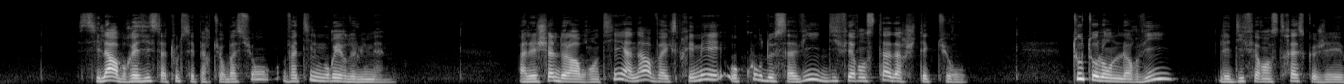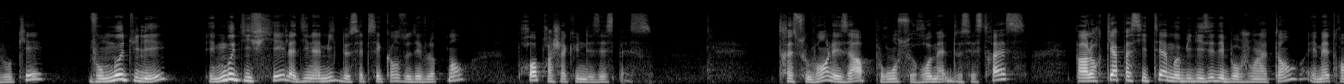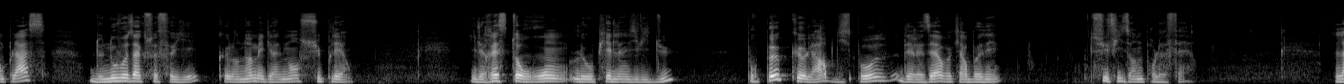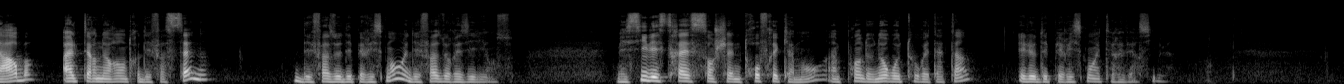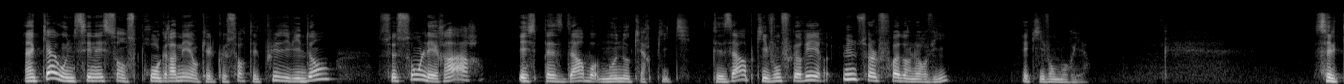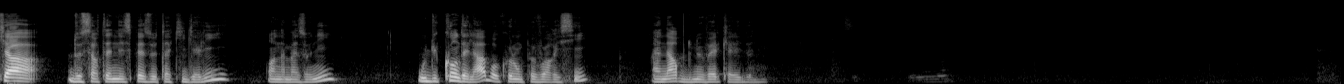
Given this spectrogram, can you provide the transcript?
Si l'arbre résiste à toutes ces perturbations, va-t-il mourir de lui-même? À l'échelle de l'arbre entier, un arbre va exprimer au cours de sa vie différents stades architecturaux. Tout au long de leur vie, les différents stress que j'ai évoqués vont moduler et modifier la dynamique de cette séquence de développement propre à chacune des espèces. Très souvent, les arbres pourront se remettre de ces stress par leur capacité à mobiliser des bourgeons latents et mettre en place de nouveaux axes feuillés que l'on nomme également suppléants. Ils restaureront le haut pied de l'individu pour peu que l'arbre dispose des réserves carbonées suffisantes pour le faire. L'arbre alternera entre des phases saines, des phases de dépérissement et des phases de résilience. Mais si les stress s'enchaînent trop fréquemment, un point de non-retour est atteint et le dépérissement est irréversible. Un cas où une sénescence programmée en quelque sorte est le plus évident, ce sont les rares espèces d'arbres monocarpiques, des arbres qui vont fleurir une seule fois dans leur vie et qui vont mourir. C'est le cas de certaines espèces de takigali en Amazonie ou du candélabre que l'on peut voir ici, un arbre de Nouvelle-Calédonie.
